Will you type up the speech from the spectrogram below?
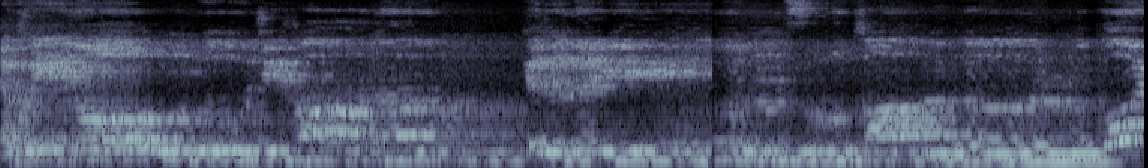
Yakın oldu cihana Gelmeyin sultandır Koy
